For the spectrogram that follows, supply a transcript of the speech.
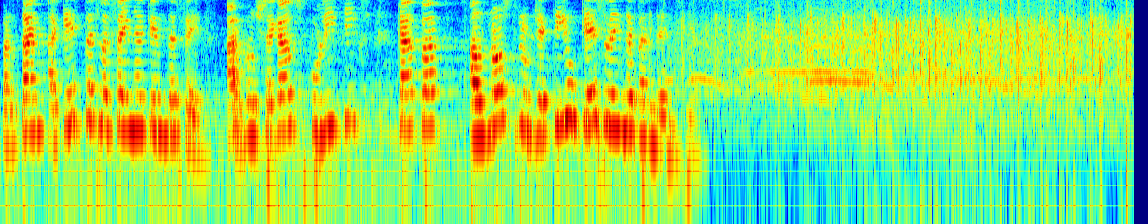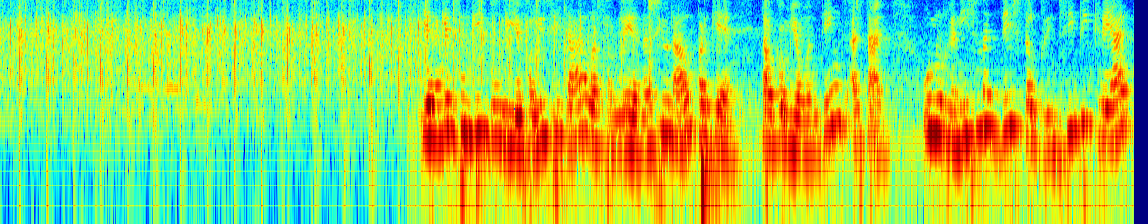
Per tant, aquesta és la feina que hem de fer, arrossegar els polítics cap al nostre objectiu, que és la independència. I en aquest sentit voldria felicitar l'Assemblea Nacional perquè, tal com jo ho entenc, ha estat un organisme des del principi creat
